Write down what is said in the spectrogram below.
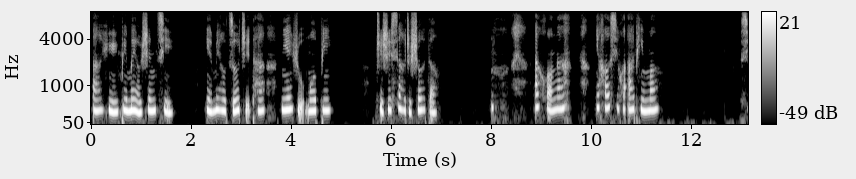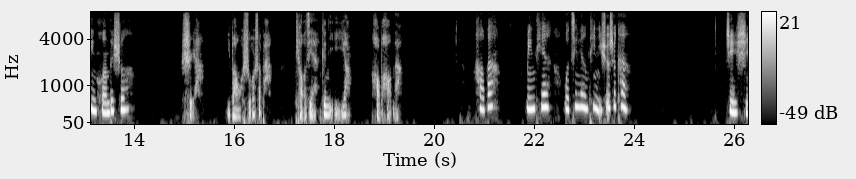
阿玉并没有生气，也没有阻止他捏乳摸逼，只是笑着说道：“ 阿黄啊，你好喜欢阿平吗？”姓黄的说：“是呀，你帮我说说吧，条件跟你一样，好不好呢？”“好吧，明天我尽量替你说说看。”这时，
